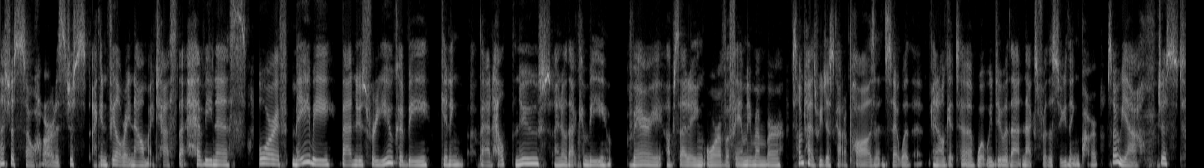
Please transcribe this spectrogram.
That's just so hard. It's just, I can feel right now in my chest that heaviness. Or if maybe bad news for you could be getting bad health news. I know that can be very upsetting or of a family member, sometimes we just got to pause and sit with it. And I'll get to what we do with that next for the soothing part. So, yeah, just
